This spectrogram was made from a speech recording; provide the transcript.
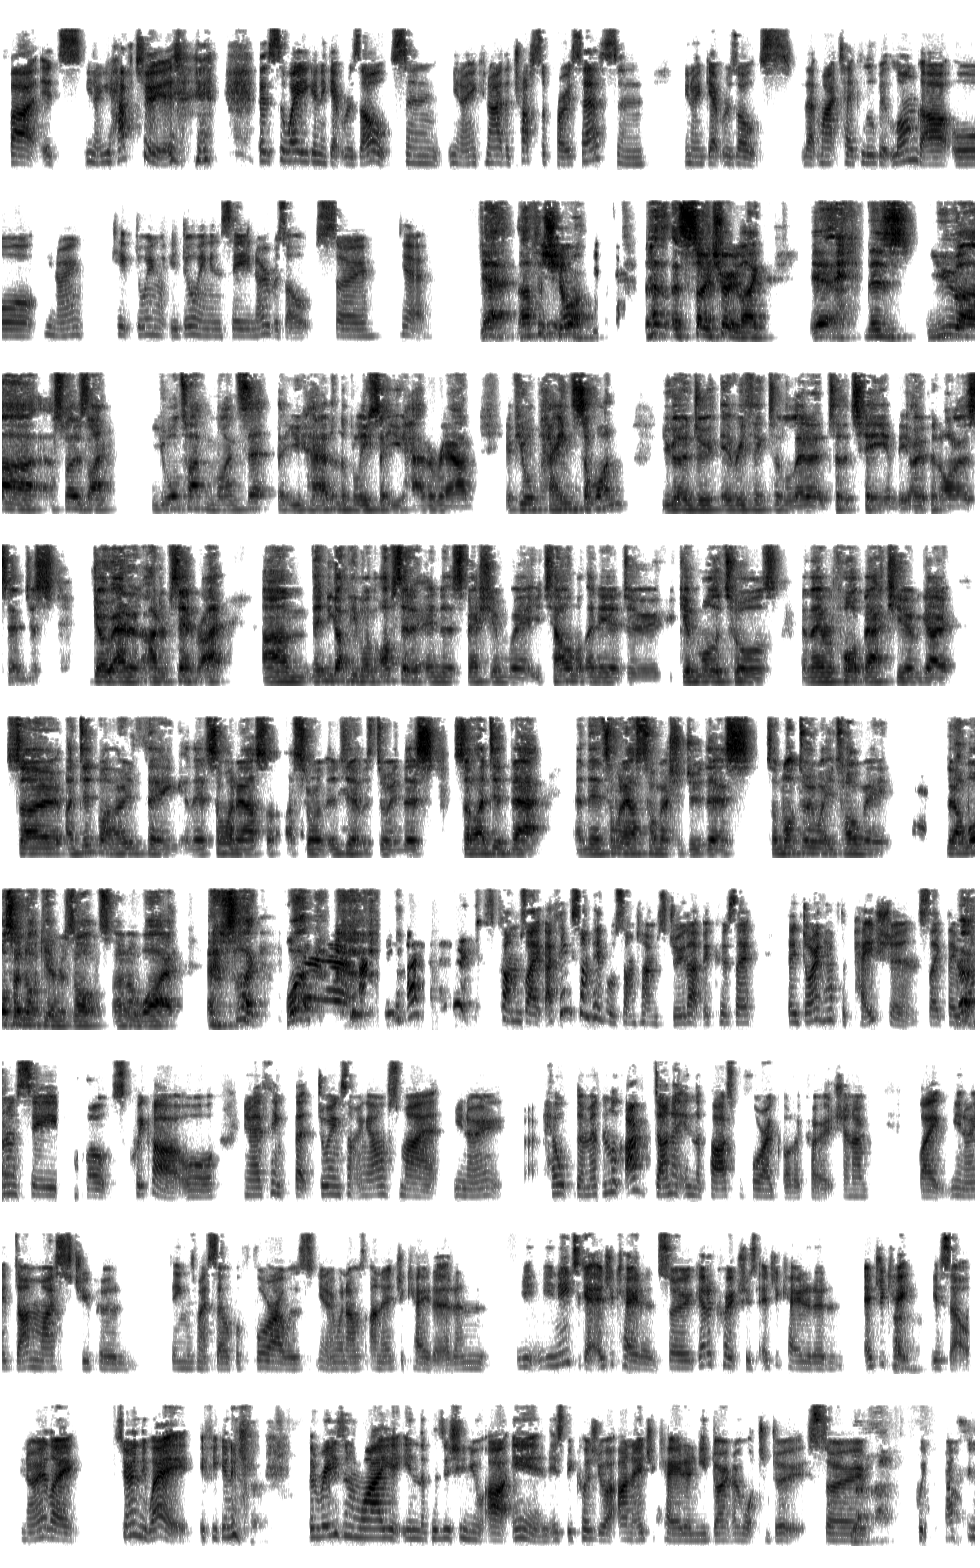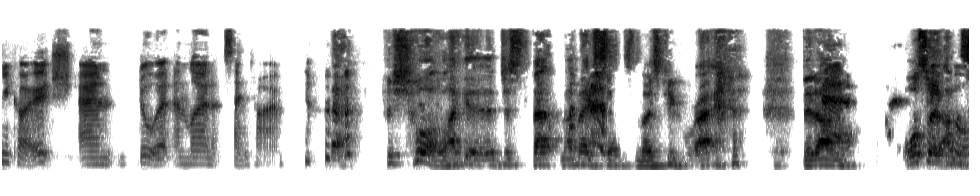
But it's, you know, you have to. it's the way you're going to get results. And, you know, you can either trust the process and, you know, get results that might take a little bit longer or, you know, keep doing what you're doing and see no results. So, yeah. Yeah, uh, for sure. That's, that's so true. Like, yeah, there's, you are, I suppose, like, your type of mindset that you have and the beliefs that you have around if you're paying someone, you're going to do everything to the letter to the T and be open, honest, and just go at it 100%, right? Um, then you got people on the opposite end of the spectrum where you tell them what they need to do, you give them all the tools, and they report back to you and go, so I did my own thing, and then someone else I saw on the internet was doing this, so I did that, and then someone else told me I should do this, so I'm not doing what you told me, but I'm also not getting results. I don't know why. And it's like, what? Yeah, I, think, I think it just comes like I think some people sometimes do that because they they don't have the patience. Like they Yeah. want to see results quicker, or you know, I think that doing something else might you know help them. And look, I've done it in the past before I got a coach, and I've like you know done my stupid things myself before I was you know when I was uneducated and. You, you need to get educated. So get a coach who's educated and educate yourself. You know, like it's the only way. If you're going to, the reason why you're in the position you are in is because you are uneducated and you don't know what to do. So Yeah. put your trust in your coach and do it and learn at the same time. Yeah, for sure. Like it, it just that that makes sense to most people, right? but um, Yeah. also, under-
